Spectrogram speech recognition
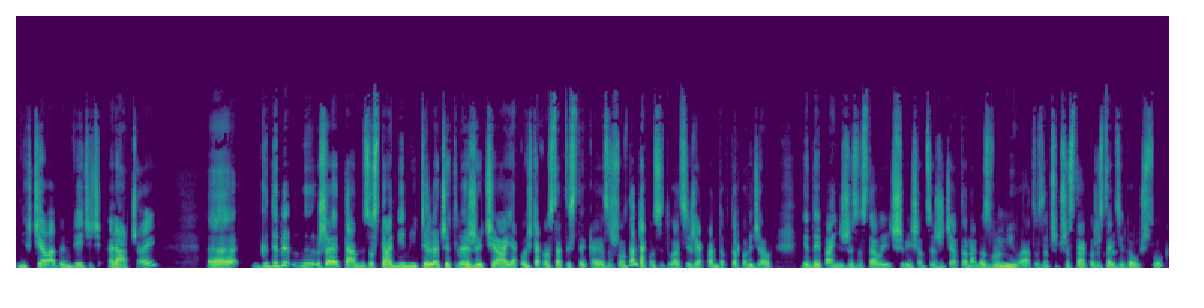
nie chciałabym wiedzieć raczej, e, gdyby, że tam zostanie mi tyle czy tyle życia, jakąś taką statystykę. Ja zresztą znam taką sytuację, że jak pan doktor powiedział jednej pani, że zostało jej trzy miesiące życia, to ona go zwolniła, to znaczy przestała korzystać z jego usług.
